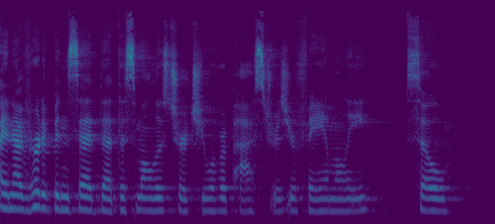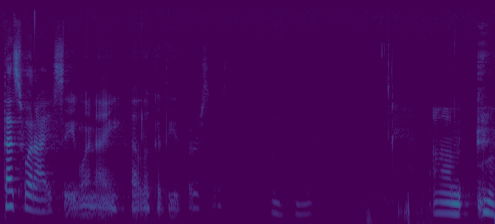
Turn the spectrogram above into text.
and I've heard it been said that the smallest church you ever pastor is your family. So that's what I see when I, I look at these verses. Mm-hmm. Um,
